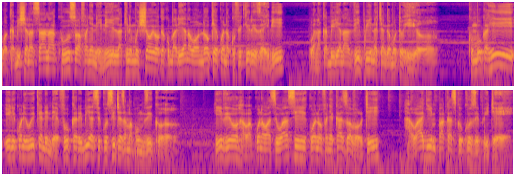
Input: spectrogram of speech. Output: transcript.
Wakabishana sana kuhusu wafanya nini lakini mwishowe wakakubaliana waondoke kwenda kufikiri zaidi, wanakabiliana vipi na changamoto hiyo. Kumbuka hii ilikuwa ni weekend ndefu karibia siku sita za mapumziko. Hivyo hawakuwa na wasiwasi kwani wafanyakazi wa volti, hawaji mpaka sikukuu zipite.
